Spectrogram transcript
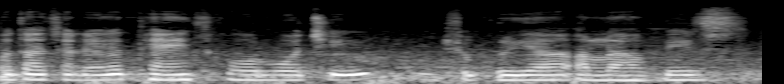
पता चलेगा थैंक्स फॉर वॉचिंग शुक्रिया, अल्लाह हाफिज़।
